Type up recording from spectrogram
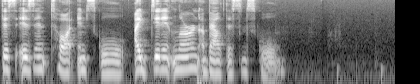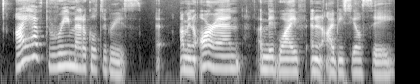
this isn't taught in school. I didn't learn about this in school. I have three medical degrees. I'm an RN, a midwife, and an IBCLC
